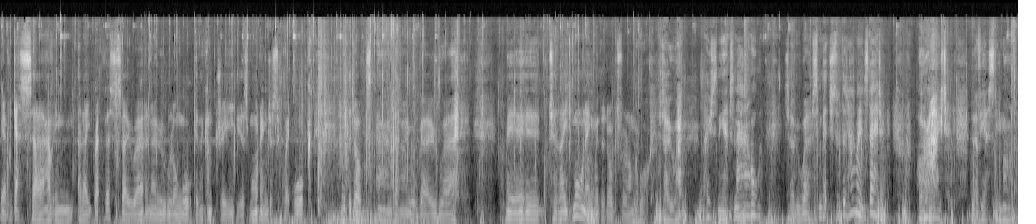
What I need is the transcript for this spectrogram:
We have guests uh, having a late breakfast, so uh, no long walk in the country this morning, just a quick walk with the dogs, and then I will go uh, mid to late morning with the dogs for a longer walk. So, uh, posting this now, so uh, some pictures of the town instead. Alright, love you, steem on.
